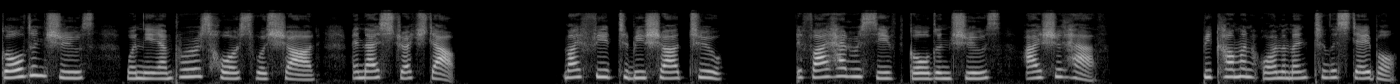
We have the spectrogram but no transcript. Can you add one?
golden shoes, when the emperor's horse was shod, and I stretched out my feet to be shod too. If I had received golden shoes, I should have become an ornament to the stable.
